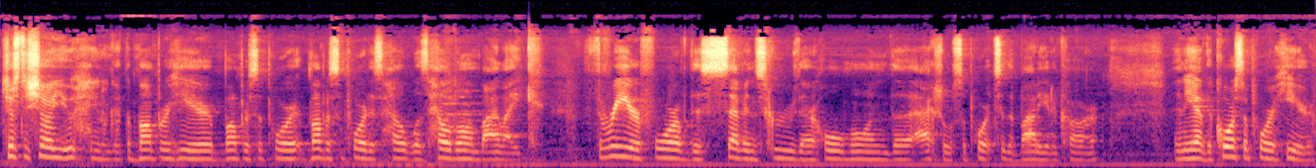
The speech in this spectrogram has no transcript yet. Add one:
Just to show you, you know, got the bumper here, bumper support. Bumper support is held was held on by like three or four of the seven screws that hold on the actual support to the body of the car. And you have the core support here,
